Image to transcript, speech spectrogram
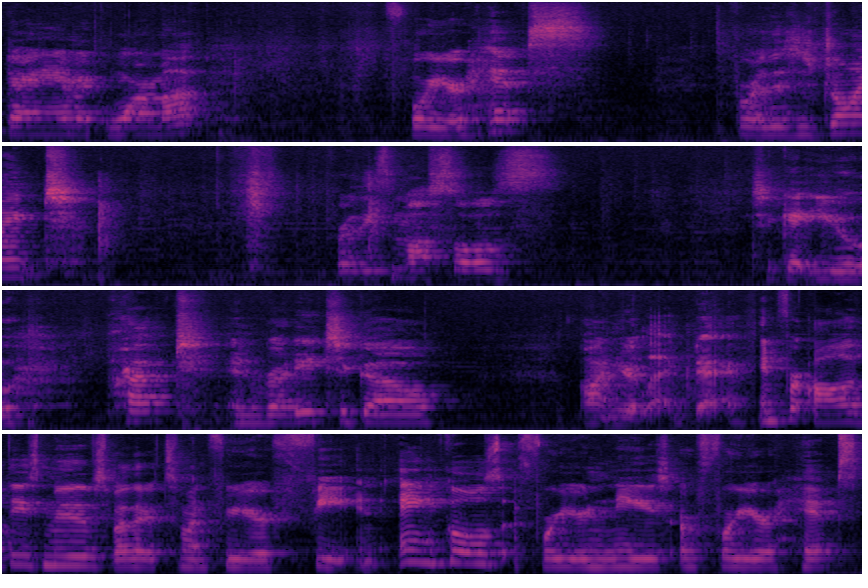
dynamic warm up for your hips, for this joint, for these muscles to get you prepped and ready to go on your leg day. And for all of these moves, whether it's one for your feet and ankles, for your knees, or for your hips,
